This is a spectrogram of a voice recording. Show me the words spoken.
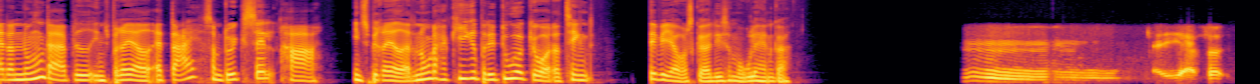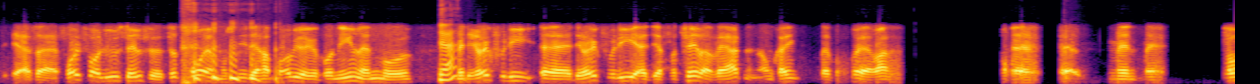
er der nogen, der er blevet inspireret af dig, som du ikke selv har inspireret? Er der nogen, der har kigget på det, du har gjort og tænkt, det vil jeg også gøre, ligesom Ole han gør? Hmm, altså, af frygt for at lyde selvfed, så tror jeg måske, det har påvirket på en eller anden måde. Ja. Men det er jo ikke fordi, øh, det er jo ikke fordi at jeg fortæller verdenen omkring, hvad hvor jeg render. Øh, øh, men, men så,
